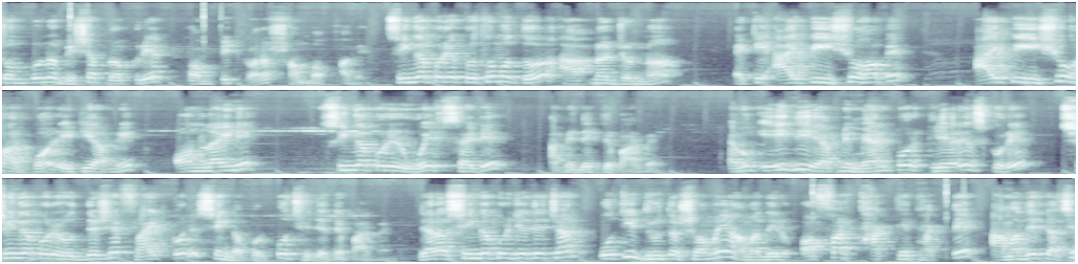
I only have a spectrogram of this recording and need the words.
সম্পূর্ণ ভিসা প্রক্রিয়া কমপ্লিট করা সম্ভব হবে। সিঙ্গাপুরে প্রথমত আপনার জন্য একটি আইপি ইস্যু হবে। আইপি ইস্যু হওয়ার পর এটি আপনি অনলাইনে সিঙ্গাপুরের ওয়েবসাইটে আপনি দেখতে পারবেন। এবং এই দিয়ে আপনি ম্যানপাওয়ার ক্লিয়ারেন্স করে সিঙ্গাপুরের উদ্দেশ্যে ফ্লাইট করে সিঙ্গাপুর পৌঁছে যেতে পারবেন। যারা সিঙ্গাপুর যেতে চান, অতি দ্রুত সময়ে আমাদের অফার থাকতে থাকতে আমাদের কাছে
